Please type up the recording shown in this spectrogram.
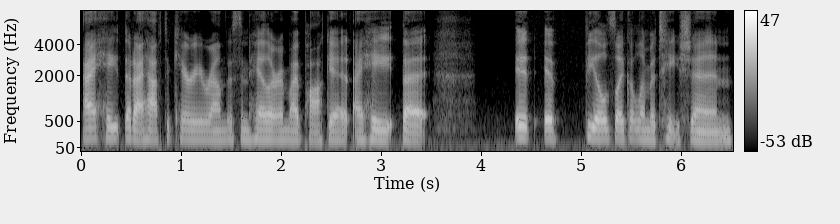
I hate that I have to carry around this inhaler in my pocket. I hate that it it feels like a limitation.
